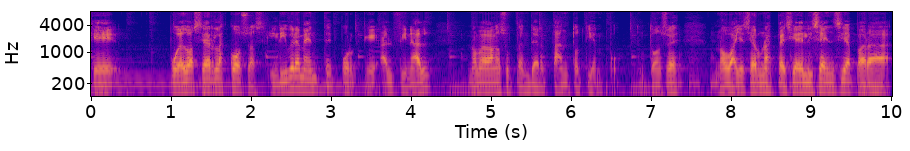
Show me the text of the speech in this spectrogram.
que puedo hacer las cosas libremente porque al final no me van a suspender tanto tiempo. Entonces no vaya a ser una especie de licencia para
